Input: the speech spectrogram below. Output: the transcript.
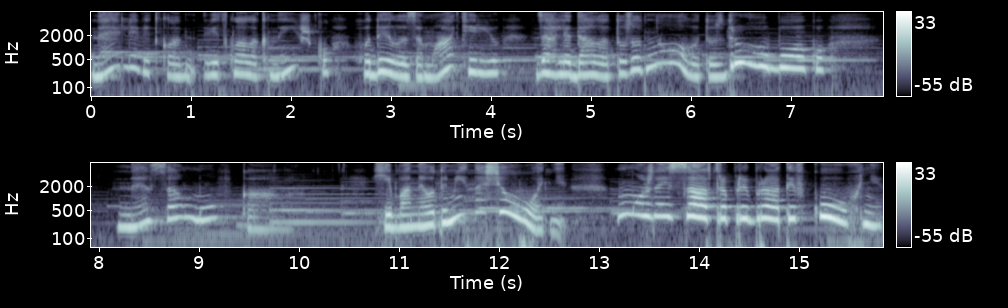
Неля відклала книжку, ходила за матір'ю, заглядала то з одного, то з другого боку, не замовкала. Хіба не одмінно сьогодні? Можна і завтра прибрати в кухні.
